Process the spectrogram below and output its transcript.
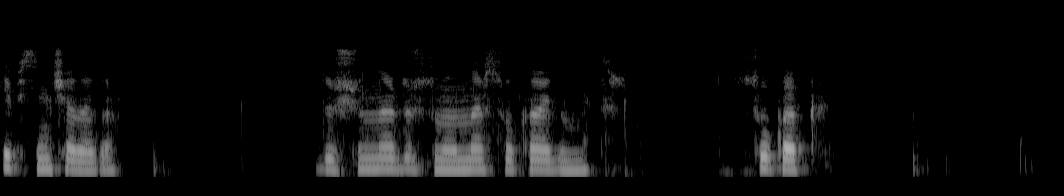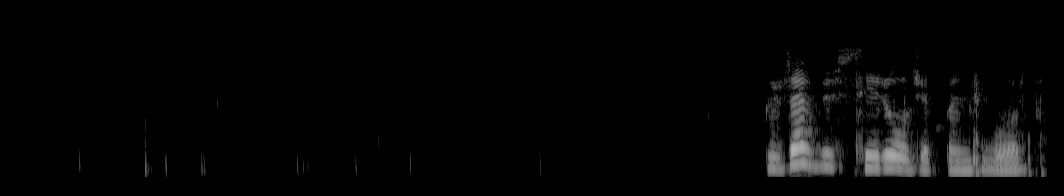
Hepsini çal aga. Dur şunlar dursun onlar sokağı aydınlatır. Sokak. Güzel bir seri olacak bence bu arada.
